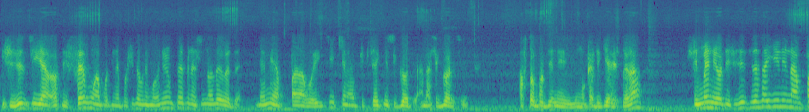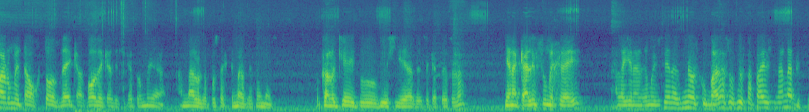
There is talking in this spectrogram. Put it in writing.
Η συζήτηση για ότι φεύγουμε από την εποχή των μνημονίων πρέπει να συνοδεύεται με μια παραγωγική και αναπτυξιακή ανασυγκόρηση. Αυτό προτείνει η Δημοκρατική Αριστερά. Σημαίνει ότι η συζήτηση δεν θα γίνει να πάρουμε τα 8, 10, 12 δισεκατομμύρια ανάλογα πώς θα εκτιμά ο καθένας το καλοκαίρι του 2014 για να καλύψουμε χρέη, αλλά για να δημιουργηθεί ένας νέος κουμπαράς ο οποίος θα πάρει στην ανάπτυξη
